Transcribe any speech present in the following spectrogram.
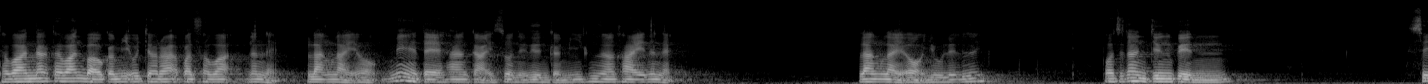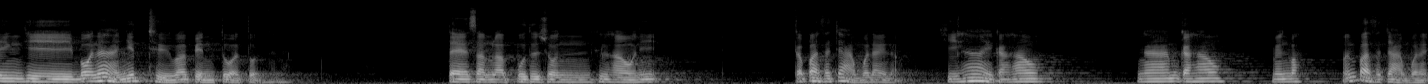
ทวารนักทวารเบาก็มีอุจจาระปัสสาวะนั่นแหละ หลังไหลออก แม้แต่ทางกายส่วนอื่นๆก็มีเหือใครนั่นแหละลังไหลออกอยู่เรื่อยๆ เพราะฉะนั้นจึงเป็น สิ่งที่โบน่ายึดถือว่าเป็นตัวตนนะแต่สำหรับปุถุชนคือเฮานี้ก็ปราจากบ่ได้ดอกขี้ห้ายก็เฮางามก็เฮาแม่นบ่มันปราจากบ่ได้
